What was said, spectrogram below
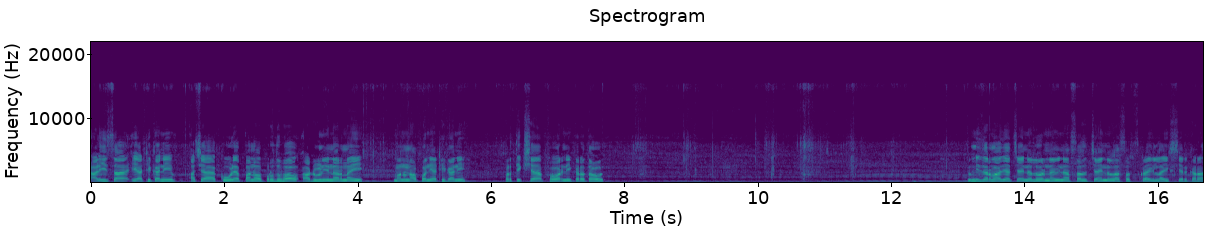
अळीचा या ठिकाणी अशा कोवळ्या पानावर प्रादुर्भाव आढळून येणार नाही. म्हणून आपण या ठिकाणी प्रतीक्षा फवारणी करत आहोत. तुम्ही जर माझ्या चॅनलवर नवीन असाल चॅनलला सबस्क्राईब लाईक शेअर करा.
